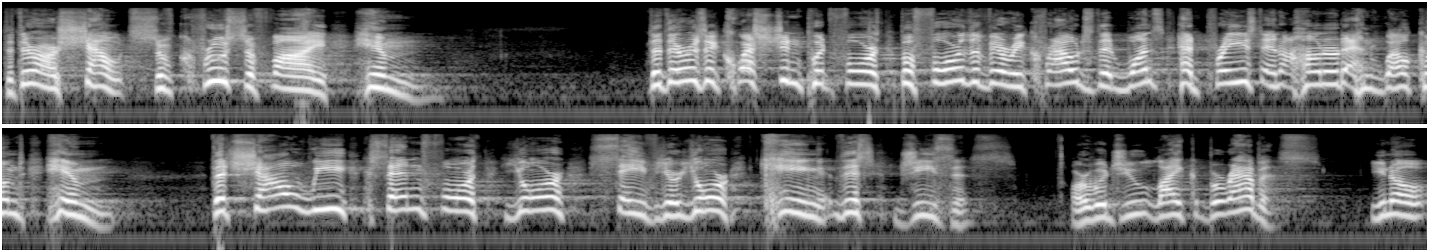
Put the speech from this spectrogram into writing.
That there are shouts of crucify him that there is a question put forth before the very crowds that once had praised and honored and welcomed him. That shall we send forth your Savior, your King, this Jesus? Or would you like Barabbas? You know,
